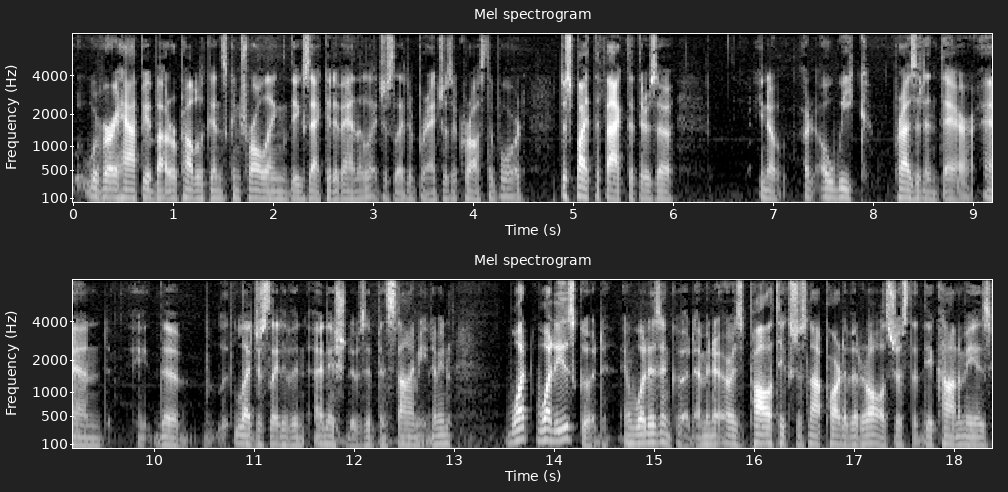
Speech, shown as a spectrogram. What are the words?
we're very happy about Republicans controlling the executive and the legislative branches across the board, despite the fact that there's a, you know, a, a weak president there and the legislative in- initiatives have been stymied. I mean, what what is good and what isn't good? I mean, or is politics just not part of it at all? It's just that the economy is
